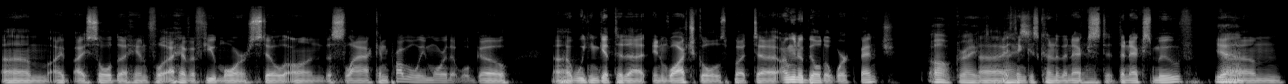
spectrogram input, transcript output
Um I, I sold a handful I have a few more still on the Slack and probably more that will go. Uh, we can get to that in watch goals, but uh, I'm going to build a workbench. oh great Uh, I think is kind of the next the next move. Yeah. Um,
